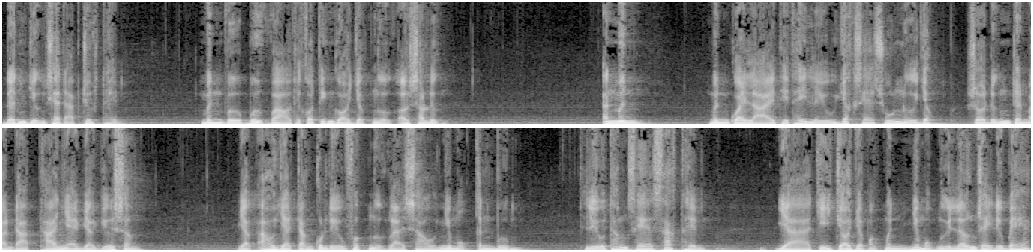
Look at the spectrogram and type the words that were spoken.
đến dựng xe đạp trước thềm. Minh vừa bước vào thì có tiếng gọi giật ngược ở sau lưng. Anh Minh. Minh quay lại thì thấy Liễu dắt xe xuống nửa dốc, Rồi đứng trên bàn đạp thả nhẹ vào giữa sân. Giặt áo da trắng của Liễu phất ngược lại sau như một cánh bướm. Liễu thắng xe sát thềm Và chỉ chỏ vào mặt mình như một người lớn rầy đứa bé.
